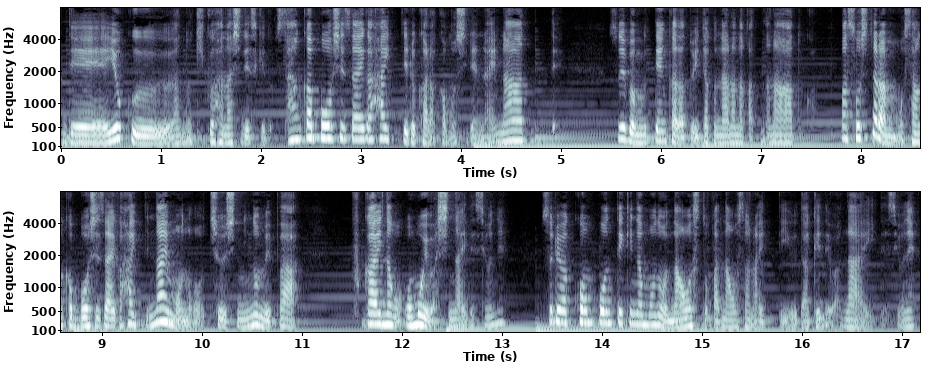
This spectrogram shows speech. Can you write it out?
でよくあの聞く話ですけど酸化防止剤が入ってるからかもしれないなってそういえば無添加だと痛くならなかったなとか、まあ、そしたらもう酸化防止剤が入ってないものを中心に飲めば不快な思いはしないですよねそれは根本的なものを治すとか治さないっていうだけではないですよね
